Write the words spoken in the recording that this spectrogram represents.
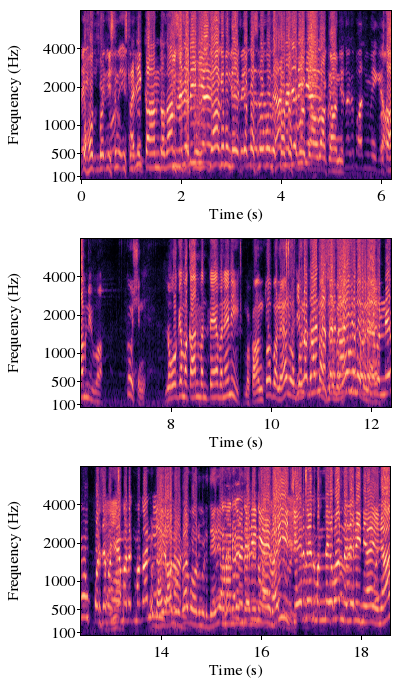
बहुत इसने इसने काम तो काम नज़र ही नहीं है जाके देखता कस्बों को देखता कस्बों क्या हो रहा क्या नहीं। काम नहीं हुआ। कुछ नहीं। लोगों के मकान बनते हैं बने नहीं। मकान तो बने हैं लोगों ने मकान तो हैं। बनने ऊपर से बनने मकान गवर्नमेंट दे रही है नज़र ही नहीं आए भाई चेयरमैन बनने के बाद नज़र ही नहीं आए यहाँ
